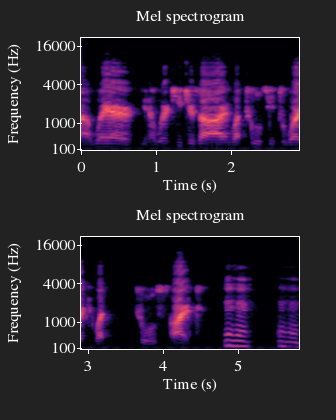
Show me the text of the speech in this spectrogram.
uh, where, you know, where teachers are and what tools seem to work and what tools aren't. Mm-hmm. Mm-hmm.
